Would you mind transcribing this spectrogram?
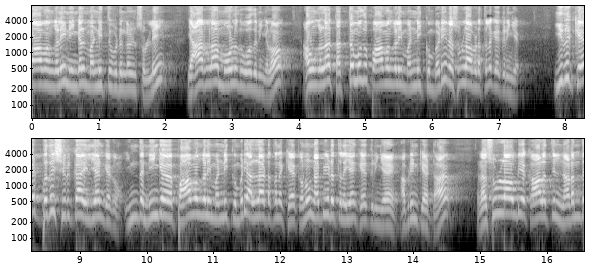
பாவங்களை நீங்கள் மன்னித்து விடுங்கள்னு சொல்லி யாரெல்லாம் மௌலுது ஓதுறீங்களோ அவங்களாம் தத்தமது பாவங்களை மன்னிக்கும்படி ரசூல்லாவிடத்தில் கேட்குறீங்க இது கேட்பது ஷிர்கா இல்லையான்னு கேட்கணும். இந்த நீங்க பாவங்களை மன்னிக்கும்படி அல்லாட்டத்தனை தானே கேட்கணும். நபியிடத்துல ஏன் கேட்குறீங்க? அப்படின்னு கேட்டா ரசுல்லாவுடைய காலத்தில் நடந்த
